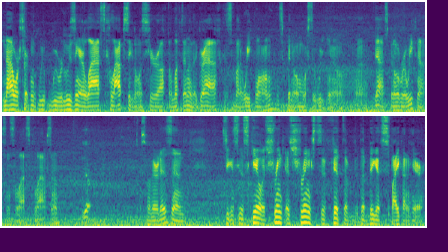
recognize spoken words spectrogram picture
now we're starting, we, we, were losing our last collapse signals here off the left end of the graph, because it's about a week long. It's been almost a week, you know, uh, yeah, it's been over a week now since the last collapse, huh? Yeah. So there it is, and so you can see the scale is shrink, it shrinks to fit the, the biggest spike on here.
